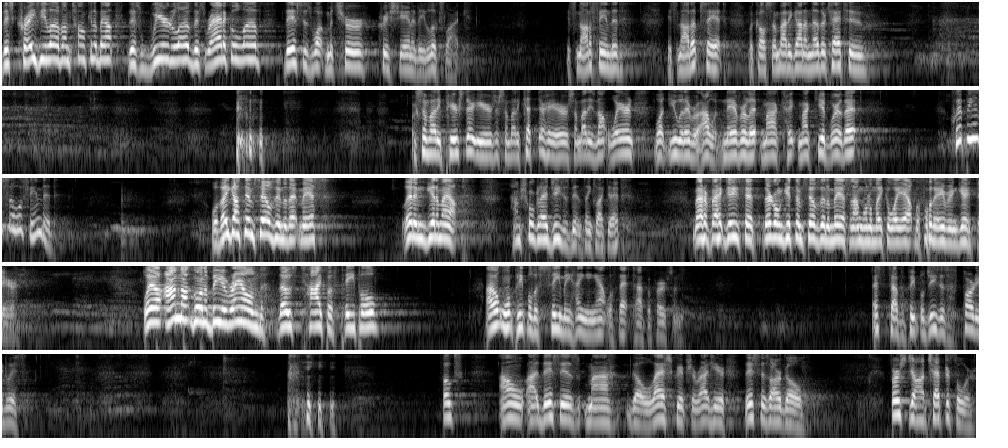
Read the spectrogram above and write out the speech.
This crazy love I'm talking about, this weird love, this radical love, this is what mature Christianity looks like. It's not offended, it's not upset because somebody got another tattoo or somebody pierced their ears, or somebody cut their hair, or somebody's not wearing what you would ever, I would never let my, my kid wear that. Quit being so offended. Well, they got themselves into that mess. Let him get them out. I'm sure glad Jesus didn't think like that. Matter of fact, Jesus said they're going to get themselves in a mess and I'm going to make a way out before they even get there. Well, I'm not going to be around those type of people. I don't want people to see me hanging out with that type of person. That's the type of people Jesus partied with. Folks, I, this is my goal. Last scripture right here. This is our goal. 1 John chapter 4.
